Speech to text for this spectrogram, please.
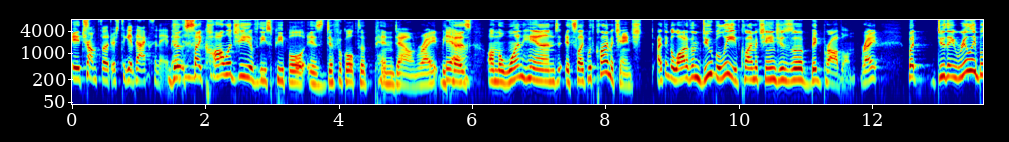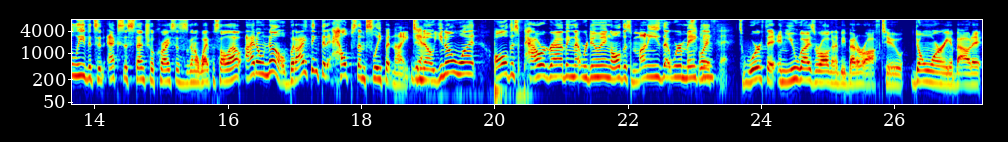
it's, Trump voters to get vaccinated. The psychology of these people is difficult to pin down, right? Because yeah. on the one hand, it's like with climate change. I think a lot of them do believe climate change is a big problem, right? But do they really believe it's an existential crisis that's going to wipe us all out? I don't know, but I think that it helps them sleep at night to yeah. know, you know what? All this power grabbing that we're doing, all this money that we're making, it's worth it. It's worth it and you guys are all going to be better off too. Don't worry about it.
